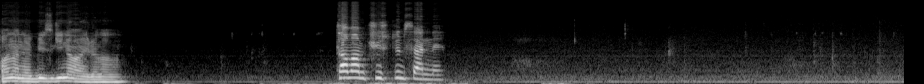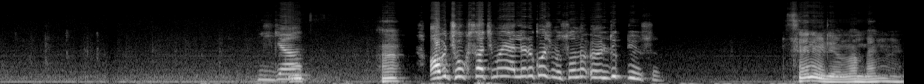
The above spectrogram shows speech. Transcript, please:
Bana ne biz yine ayrılalım. Tamam küstüm senle. Bilgen. Ha? Abi çok saçma yerlere koşma sonra öldük diyorsun. Sen ölüyorsun lan ben mi?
